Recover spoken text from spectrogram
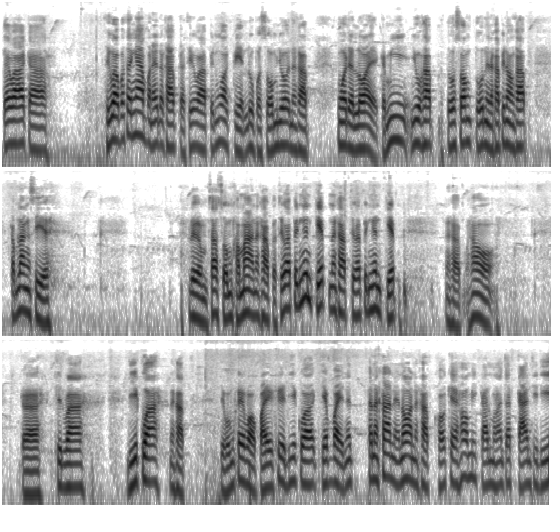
แต่ว่าก็ถือว่าพัฒนงามปานไหนนะครับก็ถือว่าเป็นงัวเกรดลูกผสมโยนนะครับงัวเดือดลอยก็มีอยู่ครับ ตัวสองตัวนี่นะครับพี่น้องครับกำลังเสีย เริ่มสะสมขามานะครับก็ถือว่าเป็นเงินเก็บนะครับถือว่าเป็นเงินเก็บนะครับเฮาก็คิดว่าดีกว่านะครับที่ผมเคยบอกไปคือดีกว่าเก็บไว้ในธนาคารแน่นอนนะครับขอแค่เฮามีการบริหารจัดการที่ดี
